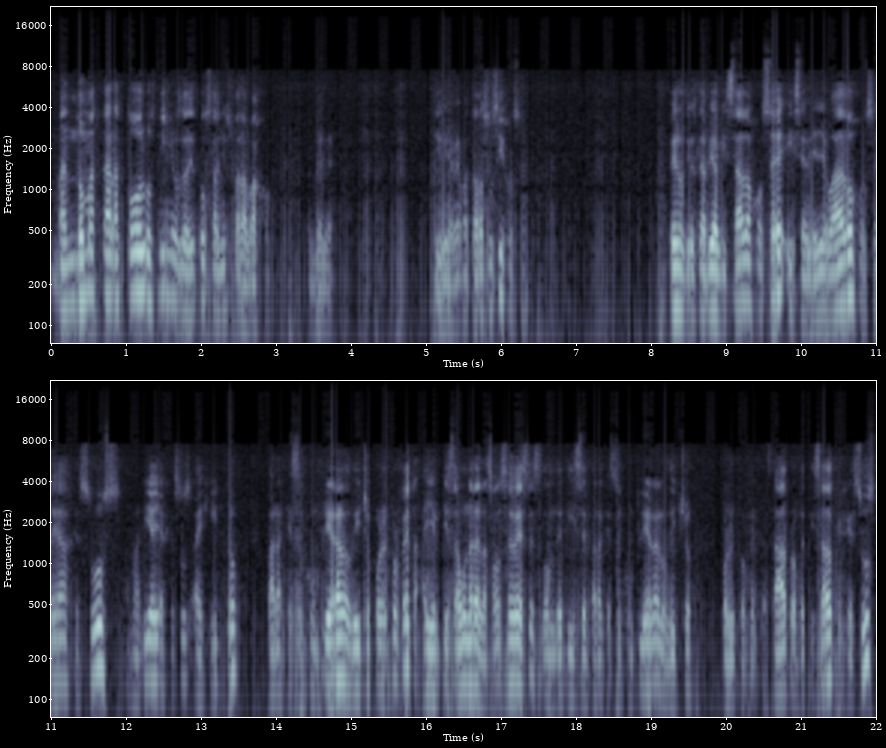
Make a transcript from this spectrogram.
mandó matar a todos los niños de dos años para abajo en Belén. Digo, ya había matado a sus hijos. Pero Dios le había avisado a José y se había llevado José a Jesús, a María y a Jesús a Egipto para que se cumpliera lo dicho por el profeta. Ahí empieza una de las once veces donde dice para que se cumpliera lo dicho por el profeta. Estaba profetizado que Jesús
